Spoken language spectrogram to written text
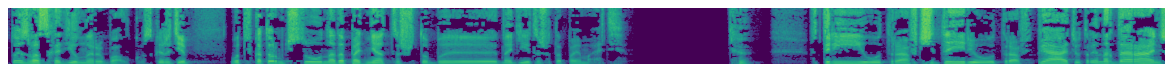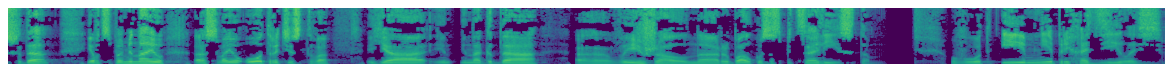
Кто из вас ходил на рыбалку? Скажите, вот в котором часу надо подняться, чтобы надеяться что-то поймать? в три утра, в четыре утра, в пять утра, иногда раньше, да? Я вот вспоминаю э, свое отрочество, я иногда выезжал на рыбалку со специалистом, вот, и мне приходилось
